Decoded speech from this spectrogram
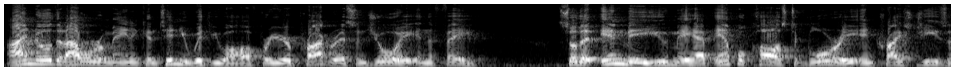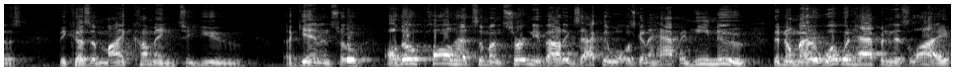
I know that I will remain and continue with you all for your progress and joy in the faith, so that in me you may have ample cause to glory in Christ Jesus because of my coming to you again. And so, although Paul had some uncertainty about exactly what was going to happen, he knew that no matter what would happen in his life,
